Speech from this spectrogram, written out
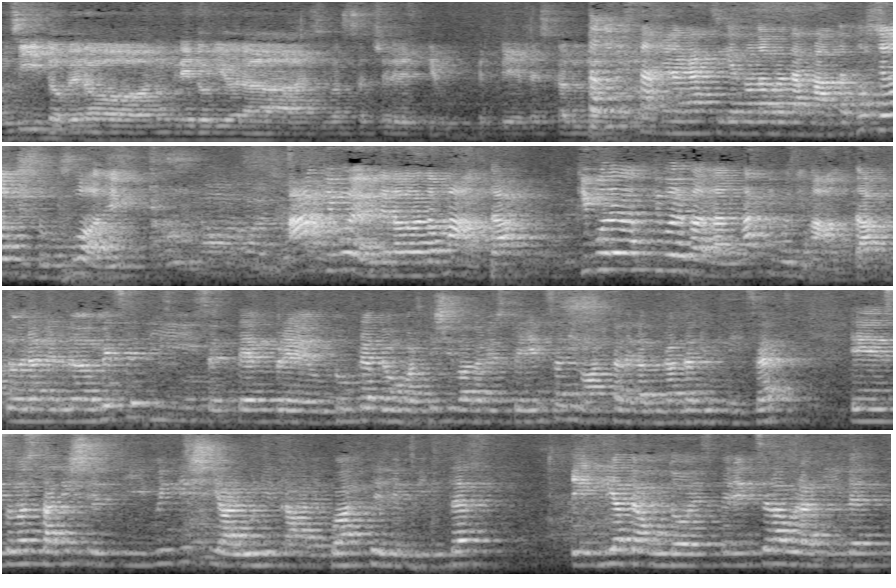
un sito, però non credo che ora si possa di più perché c'è scaduto. Ma dove stanno i ragazzi che hanno lavorato a Malta? Forse oggi sono fuori? Anche voi avete lavorato a Malta? Chi vuole, chi vuole parlare un attimo di Malta? Allora, nel mese di settembre e ottobre abbiamo partecipato all'esperienza di Malta della durata di un mese e sono stati scelti 15 alunni tra le quarte e le quinte e lì abbiamo avuto esperienze lavorative,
